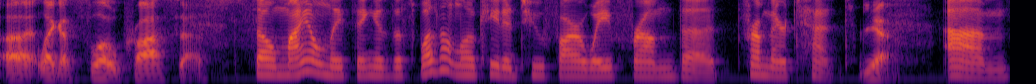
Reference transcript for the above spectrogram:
uh, like a slow process. So my only thing is this wasn't located too far away from the from their tent. Yeah. Um,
